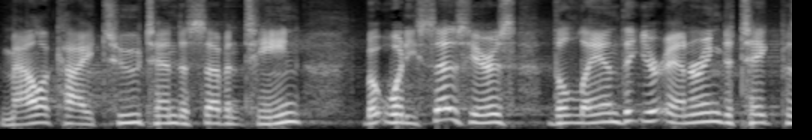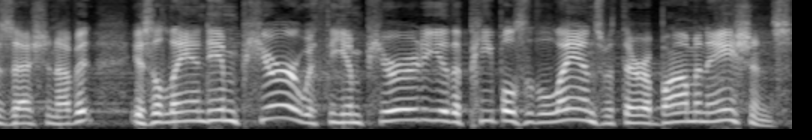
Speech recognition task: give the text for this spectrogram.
Malachi 2, 10 to 17. But what he says here is the land that you're entering to take possession of it is a land impure with the impurity of the peoples of the lands, with their abominations,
